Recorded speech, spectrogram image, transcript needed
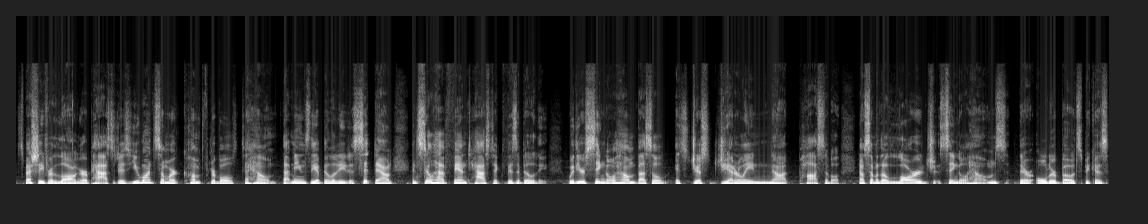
especially for longer passages, you want somewhere comfortable to helm. That means the ability to sit down and still have fantastic visibility. With your single helm vessel, it's just generally not possible. Now, some of the large single helms, they're older boats because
